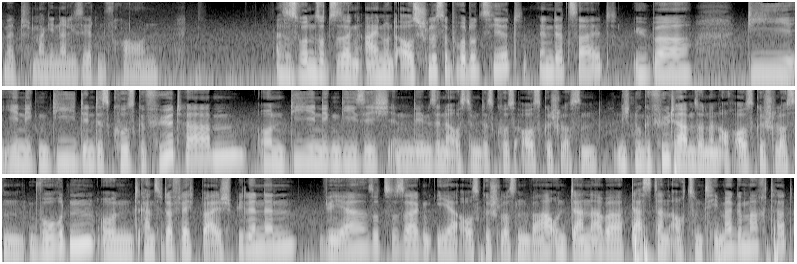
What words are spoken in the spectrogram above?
mit marginalisierten Frauen. Also es wurden sozusagen Ein- und Ausschlüsse produziert in der Zeit über diejenigen, die den Diskurs geführt haben und diejenigen, die sich in dem Sinne aus dem Diskurs ausgeschlossen, nicht nur gefühlt haben, sondern auch ausgeschlossen wurden. Und kannst du da vielleicht Beispiele nennen, wer sozusagen eher ausgeschlossen war und dann aber das dann auch zum Thema gemacht hat?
